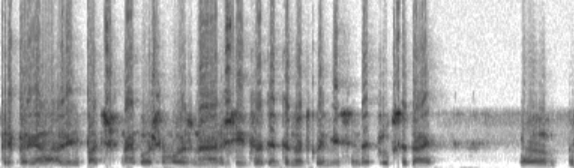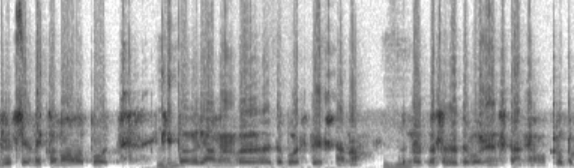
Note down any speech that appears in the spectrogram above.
pripeljali pač najboljše možne rešitve v tem trenutku in mislim, da je klub sedaj začel neko novo pot, uh -huh. ki mhm. pa verjamem, v, da bo uspešna. No. Uh -huh. Trenutno sem zadovoljen s stanjem v klubu.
